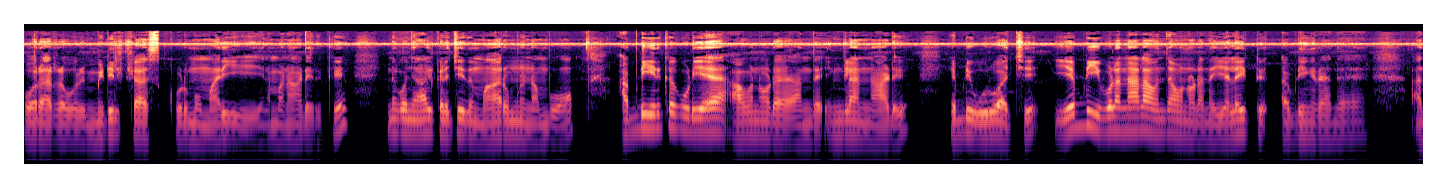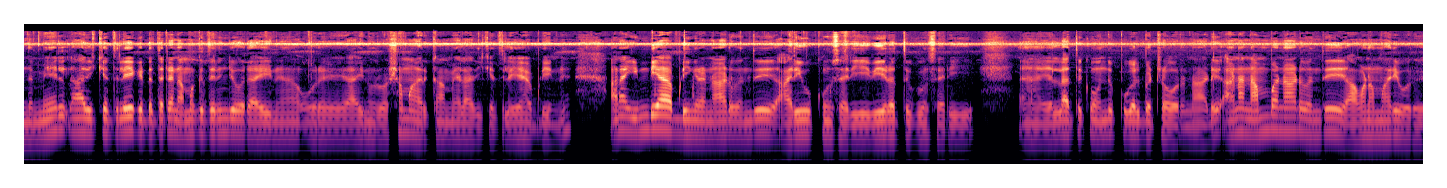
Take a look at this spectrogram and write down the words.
போராடுற ஒரு மிடில் கிளாஸ் குடும்பம் மாதிரி நம்ம நாடு இருக்குது இன்னும் கொஞ்சம் நாள் கழித்து இது மாறும்னு நம்புவோம். அப்படி இருக்கக்கூடிய அவனோட அந்த இங்கிலாந்து நாடு எப்படி உருவாச்சு? எப்படி இவ்வளோ நாளாக வந்து அவனோட அந்த எலைட்டு அப்படிங்கிற அந்த அந்த மேல் ஆதிக்கத்திலே கிட்டத்தட்ட நமக்கு தெரிஞ்ச ஒரு ஐநூ ஒரு ஐநூறு வருஷமாக இருக்கான் மேல் ஆதிக்கத்திலேயே அப்படின்னு. ஆனால் இந்தியா அப்படிங்கிற நாடு வந்து அறிவுக்கும் சரி வீரத்துக்கும் சரி எல்லாத்துக்கும் வந்து புகழ்பெற்ற ஒரு நாடு. ஆனால் நம்ம நாடு வந்து அவனை மாதிரி ஒரு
